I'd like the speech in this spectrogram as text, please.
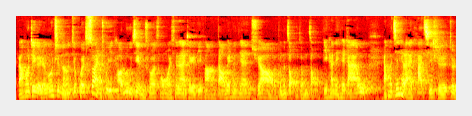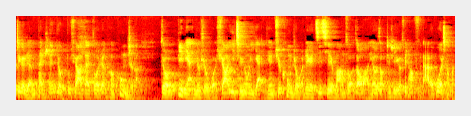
然后这个人工智能就会算出一条路径，说从我现在这个地方到卫生间需要怎么走，怎么走，避开哪些障碍物。然后接下来，它其实就这个人本身就不需要再做任何控制了。就避免就是我需要一直用眼睛去控制我这个机器往左走往右走，这是一个非常复杂的过程嘛。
